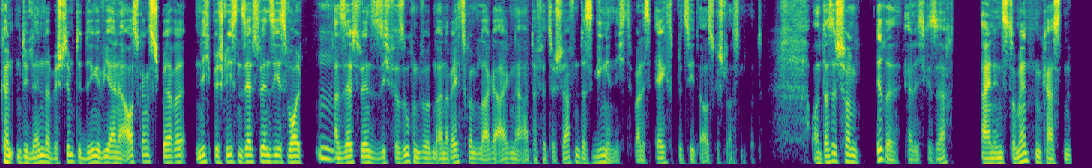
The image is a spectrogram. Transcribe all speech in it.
könnten die Länder bestimmte Dinge wie eine Ausgangssperre nicht beschließen, selbst wenn sie es wollten. Mhm. Also selbst wenn sie sich versuchen würden, eine Rechtsgrundlage eigener Art dafür zu schaffen, das ginge nicht, weil es explizit ausgeschlossen wird. Und das ist schon irre, ehrlich gesagt. Ein Instrumentenkasten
